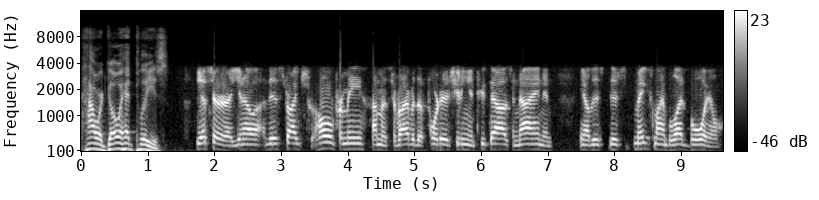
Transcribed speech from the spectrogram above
Howard, go ahead, please. Yes, sir. Uh, you know, this strikes home for me. I'm a survivor of the Fort Hood shooting in 2009, and you know, this this makes my blood boil.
